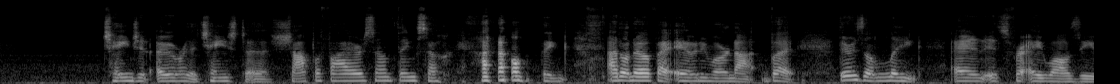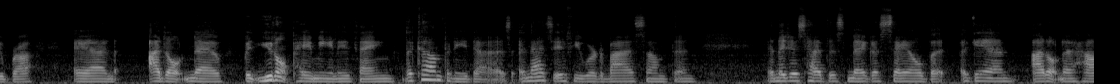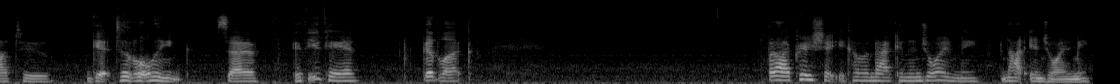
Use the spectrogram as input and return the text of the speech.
change it over. They changed to Shopify or something, so I don't think, I don't know if I am anymore or not. But there's a link, and it's for AWOL Zebra, and I don't know, but you don't pay me anything. The company does, and that's if you were to buy something. And they just had this mega sale, but again, I don't know how to get to the link. So if you can, good luck. But I appreciate you coming back and enjoying me. Not enjoying me,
